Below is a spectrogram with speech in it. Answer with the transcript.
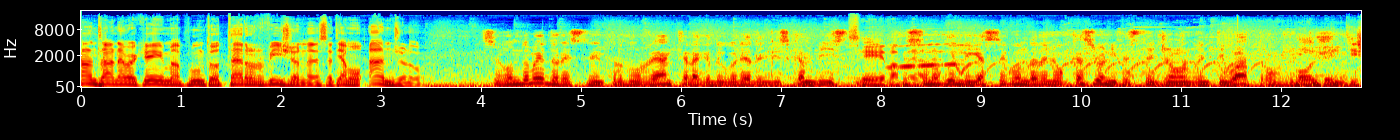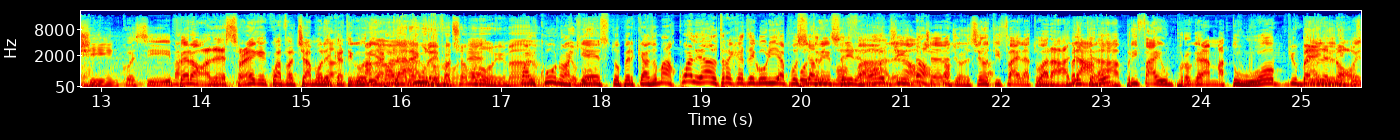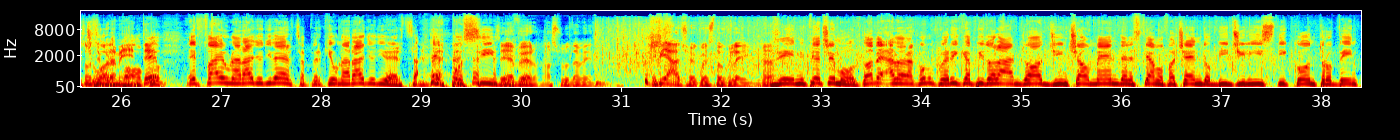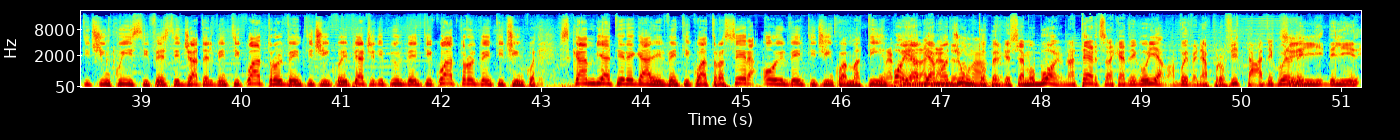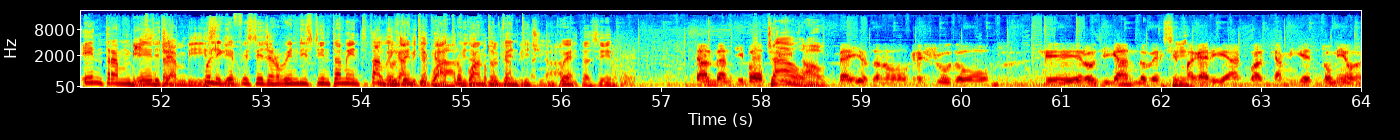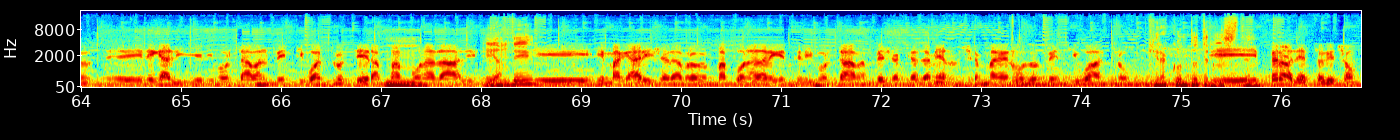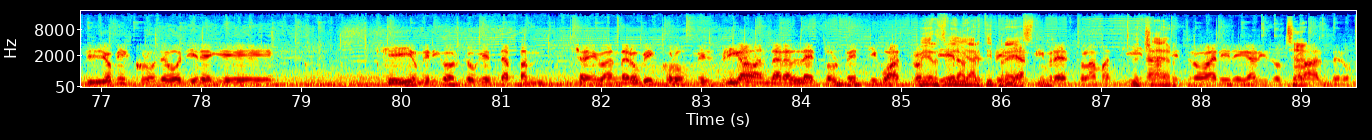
Santa Never Came, appunto Terror Vision. Sentiamo Angelo. Secondo me dovreste introdurre anche la categoria degli scambisti, Sì, vabbè, che sono vabbè. quelli che a seconda delle occasioni festeggiano il 24 o il 25. O il 25, sì. Però adesso non è che qua facciamo le Ah, categorie ma a caso. regole le facciamo Eh, noi? Ma Qualcuno ha io- chiesto per caso, ma quale altra categoria possiamo Potremmo inserire fare, oggi? no, c'hai ragione, se no ti fai la tua radio, Bravo. te la apri, fai un programma tuo Più bello meglio del di nostro, vuole sicuramente. poco, e fai una radio diversa perché una radio diversa è Sì, possibile. è vero, assolutamente. Mi piace questo claim. eh? Sì, mi piace molto. Vabbè, allora comunque ricapitolando, oggi in Ciao Mendel stiamo facendo vigilisti contro 25isti, festeggiate il 24 o il 25. Vi piace di più il 24 o il 25? Scambiate i regali il 24 a sera o il 25 a mattina? Poi Quella abbiamo aggiunto, domanda. perché siamo buoni, una terza categoria, ma voi ve ne approfittate, quella Sì. degli, degli entrambisti, cioè Entrambisti. quelli che festeggiano indistintamente tanto Come il capita, 24 capita, quanto il capita, 25. capita, sì. Salve Antipoppi. Ciao. Ciao. Beh, io sono cresciuto eh, rosicando perché Sì. magari a qualche amichetto mio eh, i regali glieli portava il 24 sera a Babbo Mm. Natale. E a te? E, e magari c'era proprio un Babbo Natale che te li portava, invece a casa mia non c'è mai venuto il 24. Che racconto triste. E- però adesso che ho un figlio piccolo devo dire che, che io mi ricordo che da bambino, cioè quando ero piccolo mi sbrigavo ad andare a letto il 24 Per sera svegliarti per svegliarmi presto. presto la mattina Eh, certo. e trovare i regali sotto Certo. l'albero.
